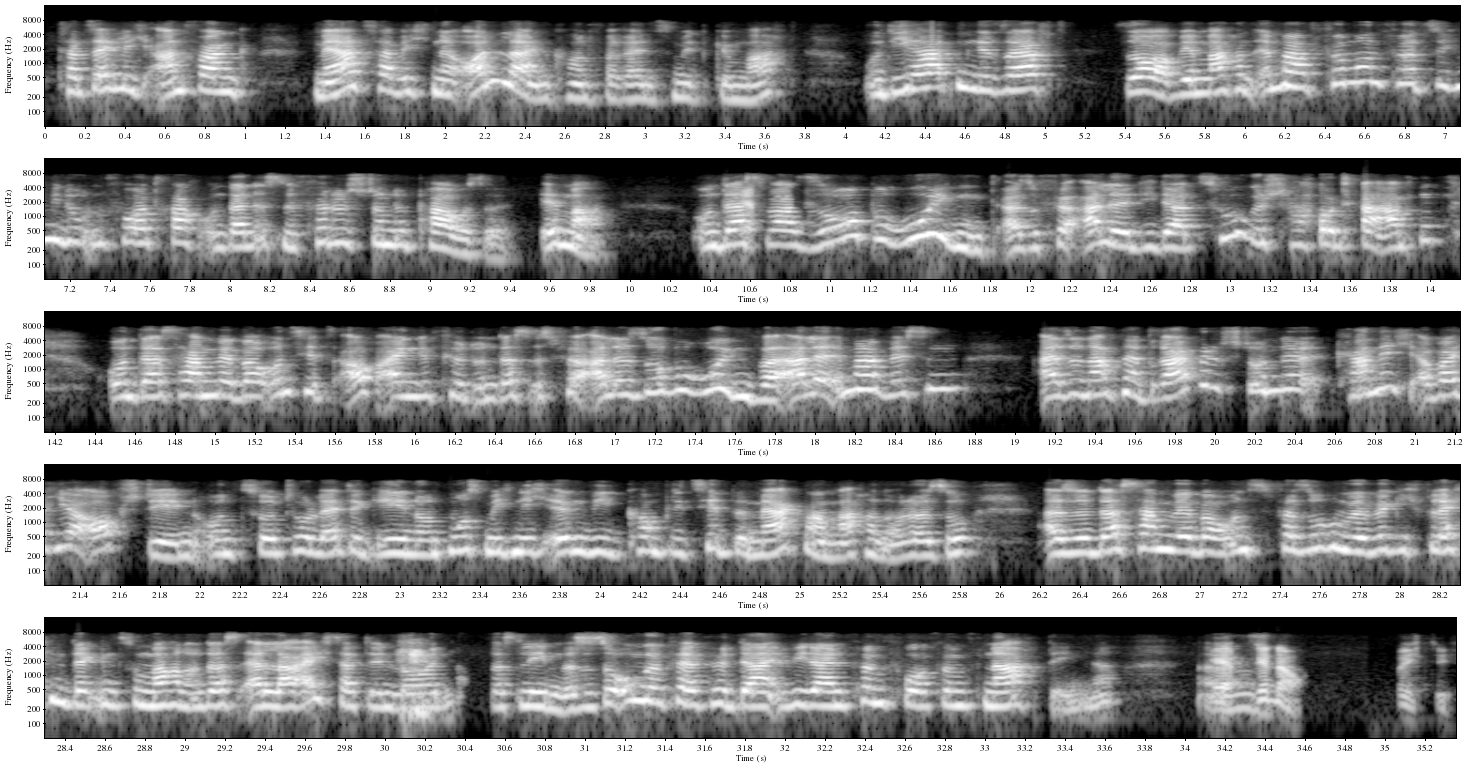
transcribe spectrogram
tatsächlich Anfang März habe ich eine Online-Konferenz mitgemacht und die hatten gesagt, So, wir machen immer 45 Minuten Vortrag und dann ist eine Viertelstunde Pause. Immer. Und das war so beruhigend, also für alle, die da zugeschaut haben. Und das haben wir bei uns jetzt auch eingeführt. Und das ist für alle so beruhigend, weil alle immer wissen, also nach einer Dreiviertelstunde kann ich aber hier aufstehen und zur Toilette gehen und muss mich nicht irgendwie kompliziert bemerkbar machen oder so. Also das haben wir bei uns, versuchen wir wirklich flächendeckend zu machen und das erleichtert den Leuten das Leben. Das ist so ungefähr für dein, wie dein 5 vor 5 Nachding. Ne? Also, ja, genau. Richtig.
